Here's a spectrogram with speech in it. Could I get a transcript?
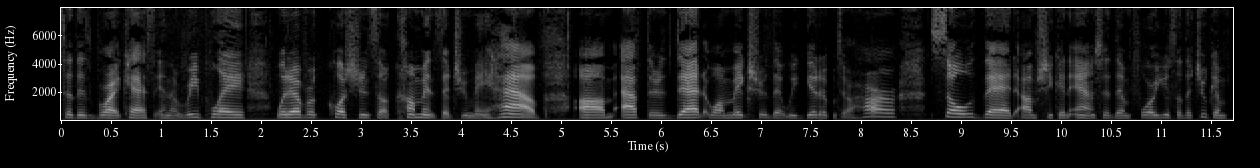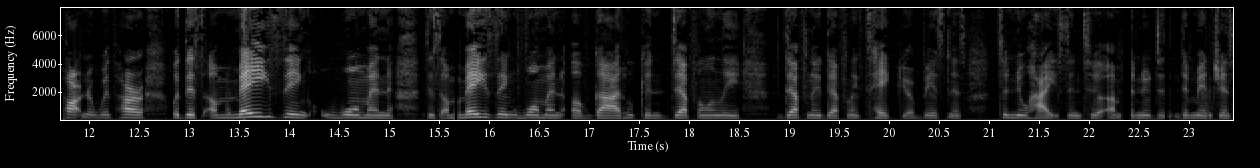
to this broadcast in a replay, whatever questions or comments that you may have um, after that, well, make sure that we get them to her so that um, she can answer them for you so that you can partner with her with this amazing woman, this amazing woman of God who can definitely definitely, definitely take your business to new heights and to, um, to new dimensions.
